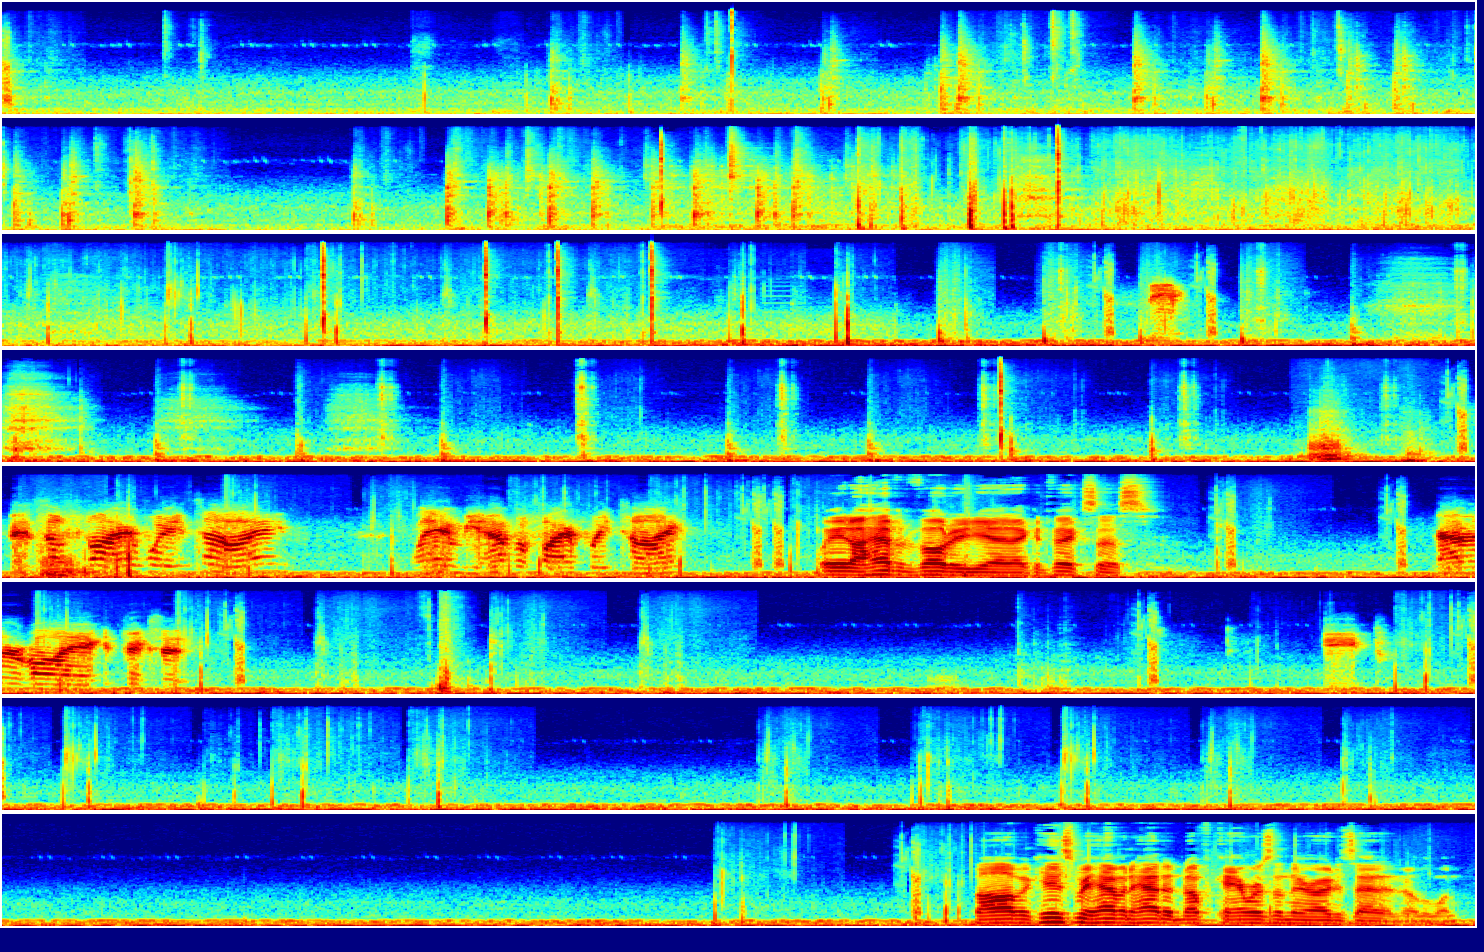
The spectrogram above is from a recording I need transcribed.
It's a five-way tie. Lamb, you have a five-way tie. Wait, I haven't voted yet. I can fix this. Neither have I. I can fix it. Deep. Bob, in case we haven't had enough cameras in there, I just added another one.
